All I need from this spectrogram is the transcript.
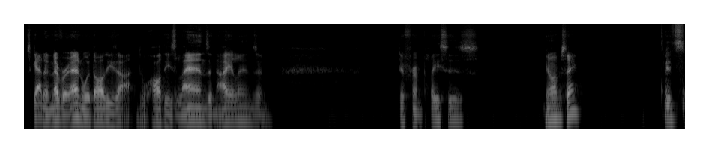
It's got to never end with all these all these lands and islands and different places. You know what I'm saying? it's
